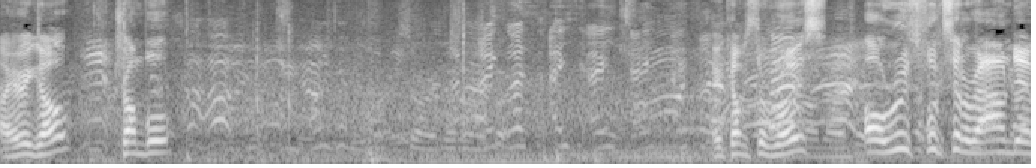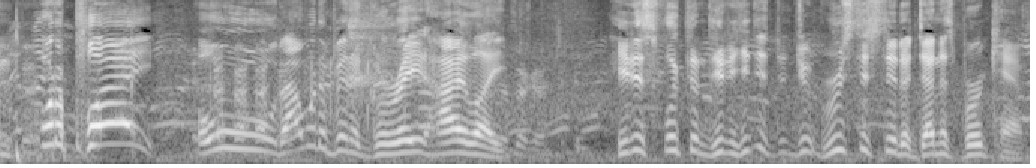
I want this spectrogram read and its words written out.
All right, here we go. Trumbull. Here comes the Roos. Oh, Roos flicks it around him. What a play! Oh, that would have been a great highlight. He just flicked it. Dude, he did. Dude, Roos just did a Dennis Bergkamp.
